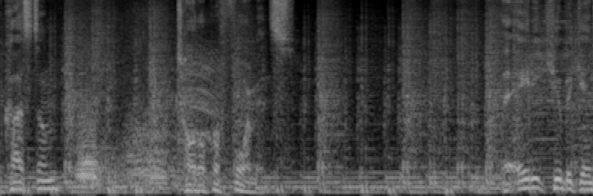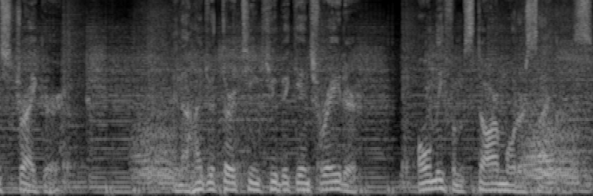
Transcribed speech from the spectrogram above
custom, total performance. The 80 cubic inch Stryker and 113 cubic inch Raider, only from Star Motorcycles.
